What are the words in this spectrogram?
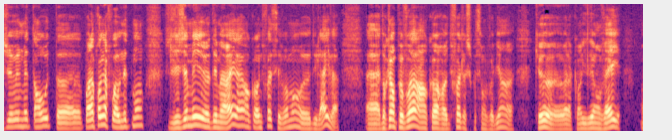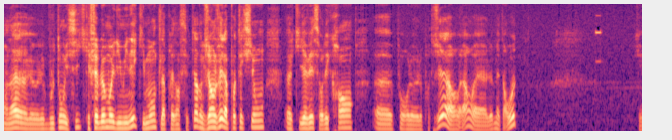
je vais le mettre en route pour la première fois. Honnêtement, je ne l'ai jamais démarré. Là, encore une fois, c'est vraiment du live. donc là, on peut voir encore une fois, là, je ne sais pas si on le voit bien, que voilà, quand il est en veille, on a le, bouton ici qui est faiblement illuminé qui montre la présence secteur. Donc j'ai enlevé la protection euh, qu'il y avait sur l'écran euh, pour le, protéger. Alors voilà, on va le mettre en route. Ok,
